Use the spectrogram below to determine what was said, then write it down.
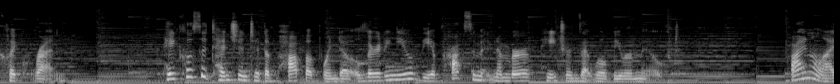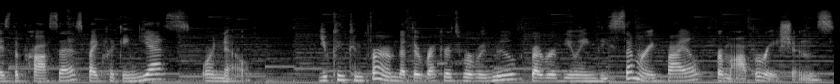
click Run. Pay close attention to the pop up window alerting you of the approximate number of patrons that will be removed. Finalize the process by clicking Yes or No. You can confirm that the records were removed by reviewing the summary file from Operations.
